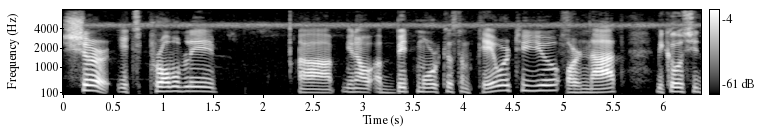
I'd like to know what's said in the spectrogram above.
sure, it's probably uh, you know a bit more custom tailored to you or not because you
